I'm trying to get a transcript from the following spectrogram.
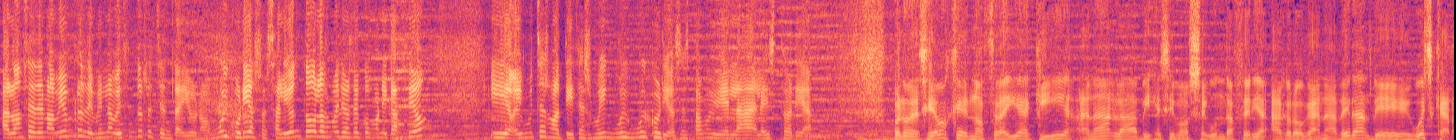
al 11 de noviembre de 1981. Muy curioso, salió en todos los medios de comunicación y hay muchas noticias, muy, muy, muy curioso, está muy bien la, la historia. Bueno, decíamos que nos traía aquí, Ana, la vigésimo segunda feria agroganadera de Huescar.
